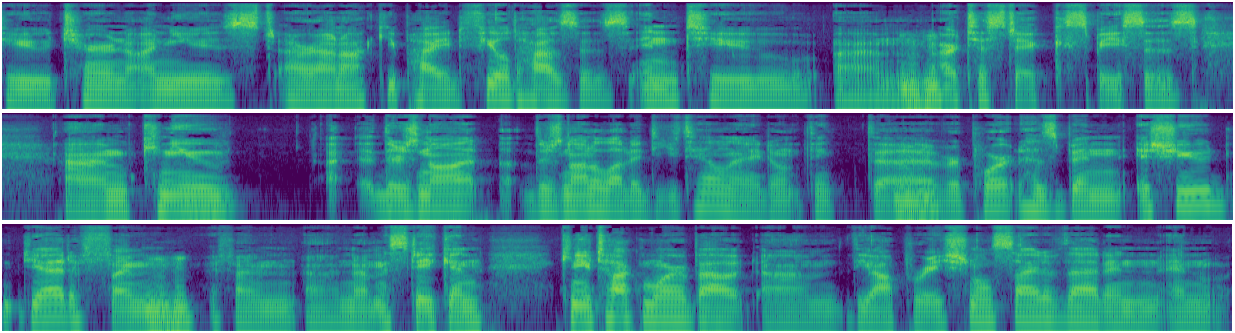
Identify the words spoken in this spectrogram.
to turn unused or unoccupied field houses into um, mm-hmm. artistic spaces. Um, can you? Uh, there's not there's not a lot of detail, and I don't think the mm-hmm. report has been issued yet. If I'm mm-hmm. if I'm uh, not mistaken, can you talk more about um, the operational side of that and and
